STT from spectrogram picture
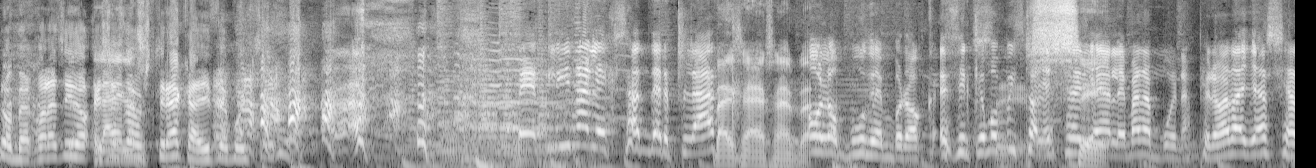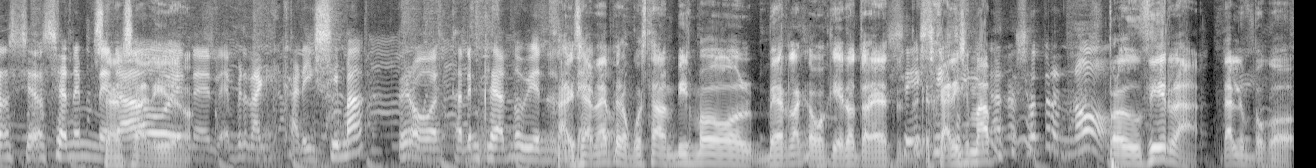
Lo mejor ha sido, esa de es austriaca, dice muy serio. Berlín Alexanderplatz o los Buddenbrock. Es decir, que hemos visto las sí. alemanas buenas, pero ahora ya se han, se han, se han enmerado salido. en el- Es verdad que es carísima, pero están empleando bien el Carísima, dinero. pero cuesta lo mismo verla que cualquier otra. Es, Sí, es sí, carísima sí, a nosotros no. producirla. Dale un poco.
